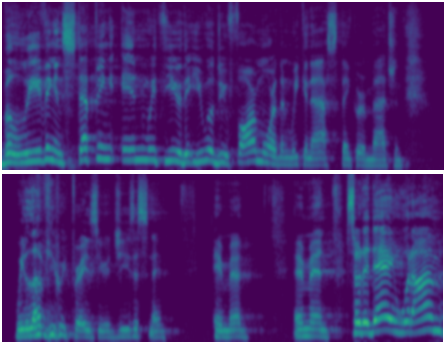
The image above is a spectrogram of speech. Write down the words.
believing and stepping in with you that you will do far more than we can ask, think, or imagine. We love you. We praise you. In Jesus' name, amen. Amen. So today, what I'm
